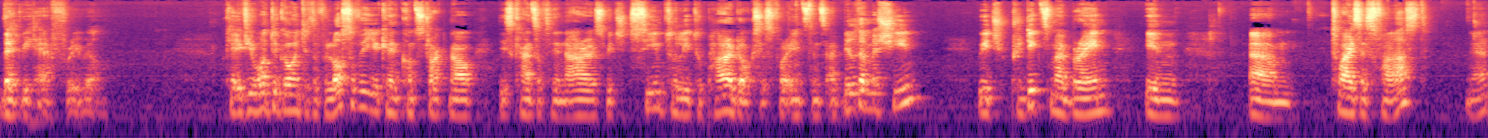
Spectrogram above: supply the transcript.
that we have free will Okay, if you want to go into the philosophy, you can construct now these kinds of scenarios which seem to lead to paradoxes. For instance, I build a machine which predicts my brain in um, twice as fast. Yeah?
